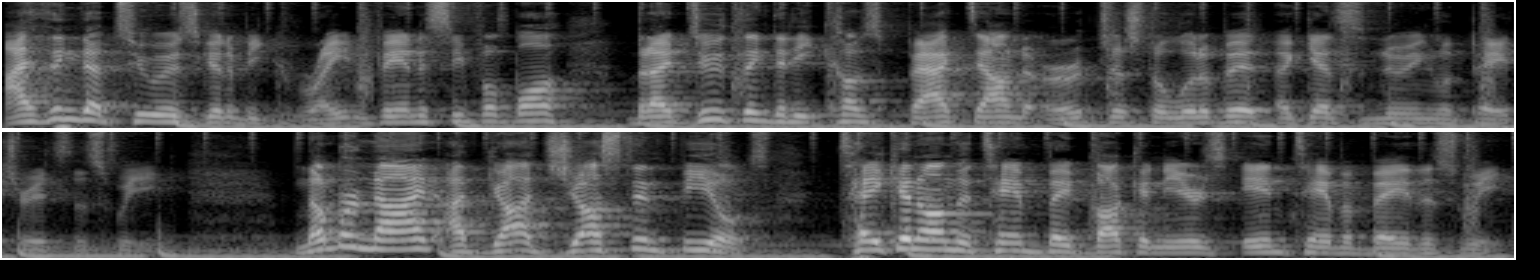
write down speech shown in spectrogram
I think that Tua is going to be great in fantasy football, but I do think that he comes back down to earth just a little bit against the New England Patriots this week. Number nine, I've got Justin Fields taking on the Tampa Bay Buccaneers in Tampa Bay this week.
